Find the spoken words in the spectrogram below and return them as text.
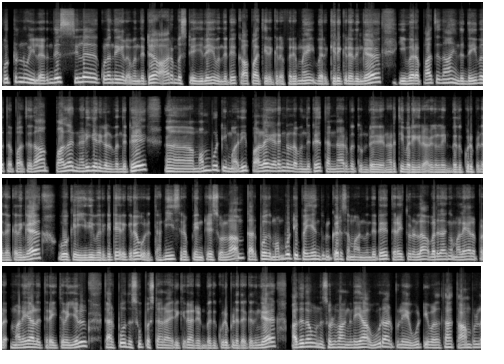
புற்றுநோயிலிருந்து சில குழந்தைகளை வந்துட்டு ஆரம்ப ஸ்டேஜ்லேயே வந்துட்டு காப்பாத்திருக்கிற பெருமை இவருக்கு இருக்கிறதுங்க. இவரை பார்த்து தான் இந்த தெய்வத்தை பார்த்து தான் பல நடிகர்கள் வந்துட்டு மம்பூட்டி மாதிரி பல இடங்களில் வந்துட்டு தன்னார்வ தொண்டு நடத்தி வருகிறார்கள் என்பது குறிப்பிடத்தக்கதுங்க. ஓகே. இது இவர்கிட்ட இருக்கிற ஒரு தனி சிறப்பு என்றே சொல்லலாம். தற்போது மம்பூட்டி பையன் துல்கர் சமான் வந்துட்டு திரைத்துறையில அவர்தாங்க மலையாள பட மலையாள திரைத்துறையில் தற்போது சூப்பர் ஸ்டாரா இருக்கிறார் என்பது குறிப்பிடத்தக்கதுங்க. அதுதான் ஒண்ணு சொல்லுவாங்க இல்லையா? ஊரார் பிள்ளையை ஊட்டி வளர்த்தா தான் புள்ள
